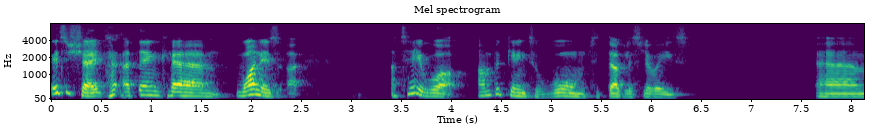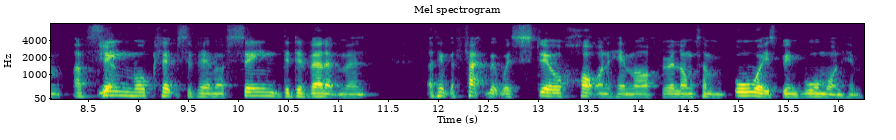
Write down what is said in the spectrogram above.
It's a shake. I think um, one is. I I'll tell you what. I'm beginning to warm to Douglas Luiz. Um, I've Yeah. seen more clips of him. I've seen the development. I think the fact that we're still hot on him after a long time, always been warm on him.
